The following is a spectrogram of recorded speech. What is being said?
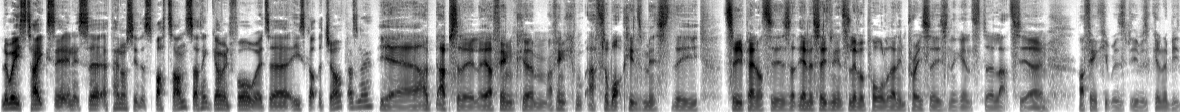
Luiz takes it, and it's a, a penalty that's spot on. So I think going forward, uh, he's got the job, hasn't he? Yeah, absolutely. I think um, I think after Watkins missed the two penalties at the end of the season against Liverpool, and then in pre-season against uh, Lazio. Mm. I think it was he was going to be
